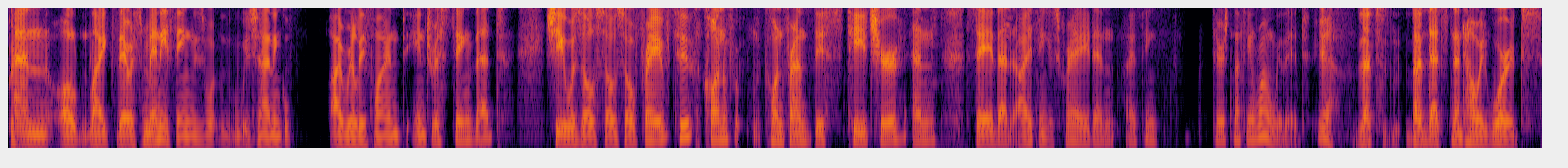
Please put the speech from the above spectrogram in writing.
But- and all, like there's many things w- which I think I really find interesting that she was also so brave to conf- confront this teacher and say that I think it's great and I think there's nothing wrong with it. Yeah. That's But that's not how it works,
